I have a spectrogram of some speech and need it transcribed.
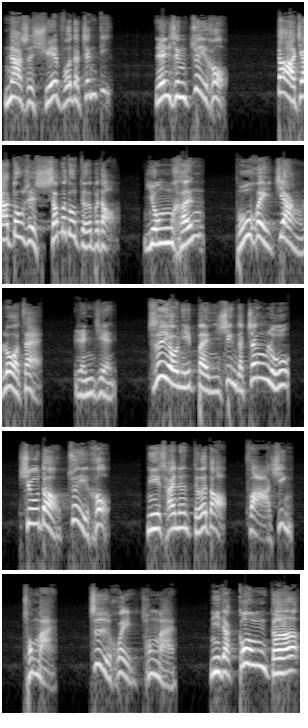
那是学佛的真谛。人生最后，大家都是什么都得不到，永恒不会降落在人间。只有你本性的真如修到最后，你才能得到法性充满，智慧充满，你的功德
